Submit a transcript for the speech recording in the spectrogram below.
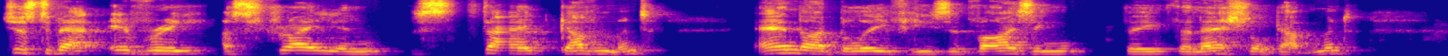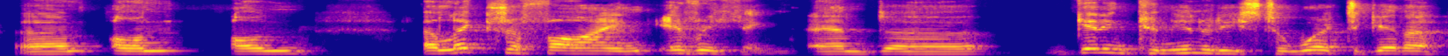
just about every Australian state government, and I believe he's advising the, the national government um, on, on electrifying everything and uh, getting communities to work together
